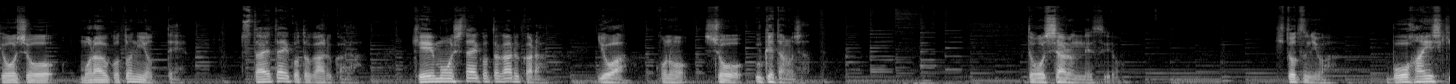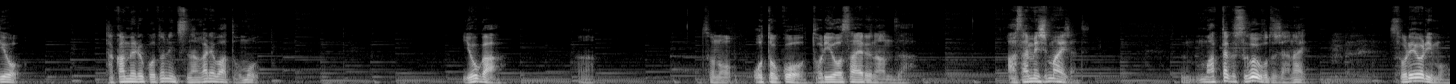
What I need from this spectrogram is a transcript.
表彰をもらうことによって伝えたいことがあるから啓蒙したいことがあるから世はこの賞を受けたのじゃ。とおっしゃるんですよ。一つには防犯意識を高めることにつながればと思う。世が、その男を取り押さえるなんざ。朝飯前じゃん全くすごいことじゃない。それよりも、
